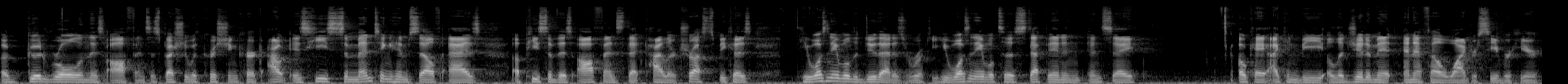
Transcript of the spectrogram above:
a good role in this offense, especially with Christian Kirk out? Is he cementing himself as a piece of this offense that Kyler trusts? Because he wasn't able to do that as a rookie. He wasn't able to step in and, and say, okay, I can be a legitimate NFL wide receiver here.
